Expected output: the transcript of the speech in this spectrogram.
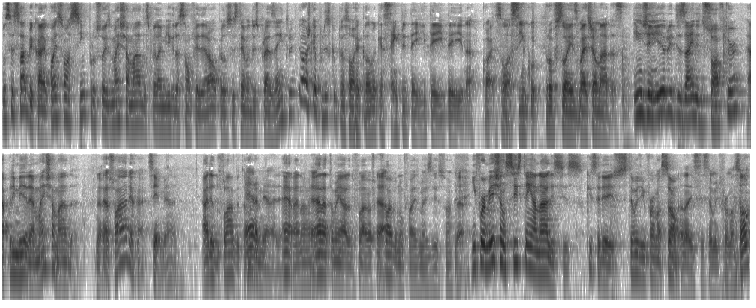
Você sabe, Caio, quais são as cinco profissões mais chamadas pela imigração federal, pelo sistema do Express Entry? Eu acho que é por isso que o pessoal reclama que é sempre TI, TI, TI, né? Quais são as cinco profissões mais chamadas? Engenheiro e design de software é a primeira, é a mais chamada. É, É. a sua área, cara. Sim, é minha área. A área do Flávio também? Era minha área. Era, não, É. era também a área do Flávio. Acho que É. o Flávio não faz mais isso. né? É. Information System Analysis. O que seria isso? Sistema de informação. Análise de sistema de informação?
